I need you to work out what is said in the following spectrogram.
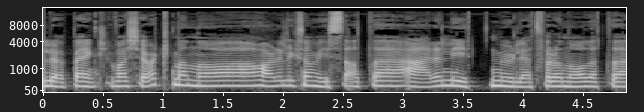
løpet egentlig var kjørt, men nå har det liksom vist seg at det er en liten mulighet for å nå dette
